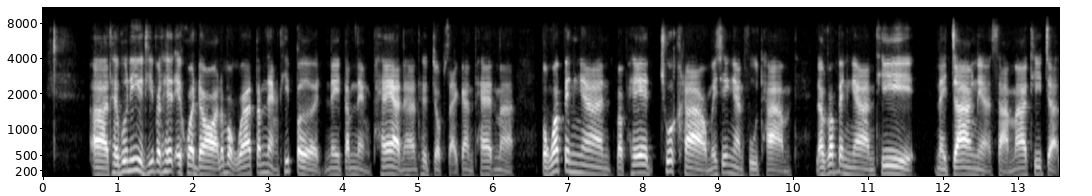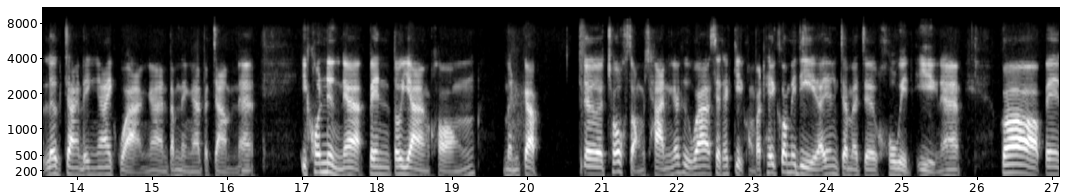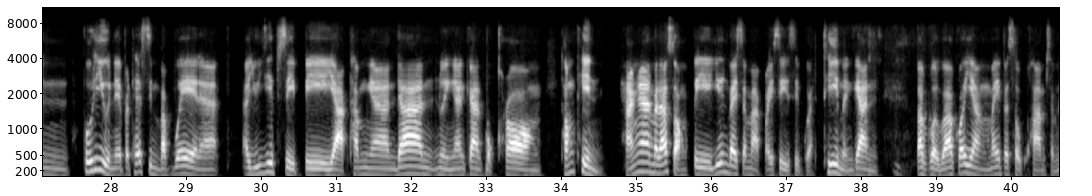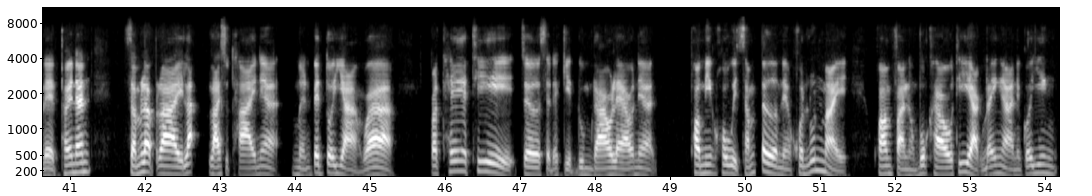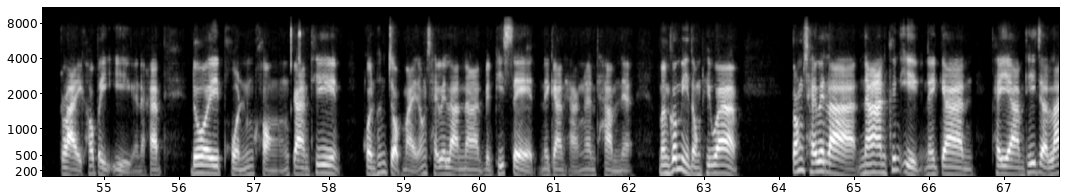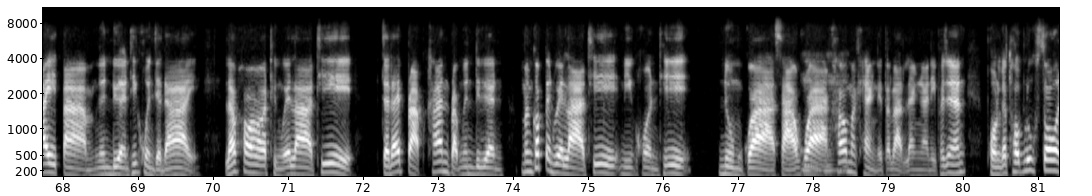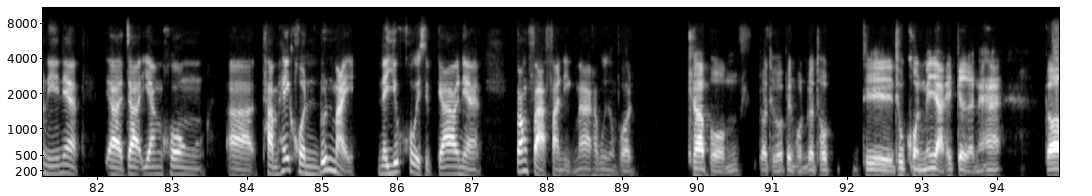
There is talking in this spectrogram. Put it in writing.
เธอผู้นี้อยู่ที่ประเทศเอกวาดอร์แล้วบอกว่าตำแหน่งที่เปิดในตำแหน่งแพทย์นะฮะเธอจบสายการแพทย์มา บอกว่าเป็นงานประเภทชั่วคราว ไม่ใช่งาน full time แล้วก็เป็นงานที่ในจ้างเนี่ยสามารถที่จะเลิกจ้างได้ง่ายกว่างานตำแหน่งงานประจำนะฮะอีกคนหนึ่งเนี่ยเป็นตัวอย่างของเหมือนกับเจอโชคสองชั้นก็คือว่าเศรษฐกิจของประเทศก็ไม่ดีแล้วยังจะมาเจอโควิดอีกนะฮะก็เป็นผู้ที่อยู่ในประเทศซิมบับเวนะฮะ อายุ 24 ปี อยากทำงานด้านหน่วยงานการปกครอง ท้องถิ่น หางานมาแล้ว 2 ปี ยื่นใบสมัครไป 40 กว่าที่เหมือนกัน ปรากฏว่าก็ยังไม่ประสบความสำเร็จ เพราะฉะนั้นสำหรับรายละรายสุดท้ายเนี่ยเหมือนเป็นตัวอย่างว่าประเทศที่เจอเศรษฐกิจรุมร้าวแล้วเนี่ยพอมีโควิดซ้ำเติมเนี่ยคนรุ่นใหม่ ความฝันของพวกเขาที่อยากได้งานเนี่ยก็ยิ่งไกลเข้าไปอีกนะครับ โดยผลของการที่ คนเพิ่งจบใหม่ต้องใช้เวลานานเป็นพิเศษในการหางานทำเนี่ย มันก็มีตรงที่ว่าต้องใช้เวลานานขึ้นอีกในการพยายามที่จะไล่ตามเงินเดือนที่ควรจะได้ แล้วพอถึงเวลาที่จะได้ปรับขั้นปรับเงินเดือน มันก็เป็นเวลาที่มีคนที่หนุ่มกว่าสาวกว่าเข้ามาแข่งในตลาดแรงงานอีก เพราะฉะนั้นผลกระทบลูกโซ่นี้เนี่ยจะยังคงทำให้คนรุ่นใหม่ในยุคโควิด -19 เนี่ย ต้องฝ่าฟันอีกมากครับคุณสมพลครับผมก็ถือว่าเป็นผลกระทบที่ทุกคนไม่อยากให้เกิดนะฮะ ก็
